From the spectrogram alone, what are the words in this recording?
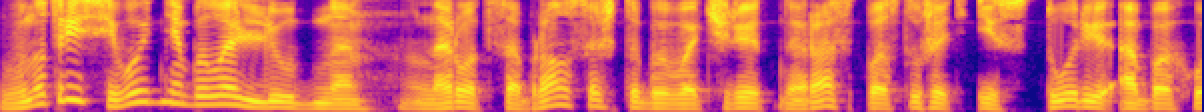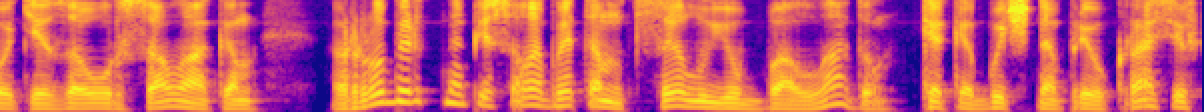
Внутри сегодня было людно. Народ собрался, чтобы в очередной раз послушать историю об охоте за Урсалаком. Роберт написал об этом целую балладу, как обычно приукрасив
